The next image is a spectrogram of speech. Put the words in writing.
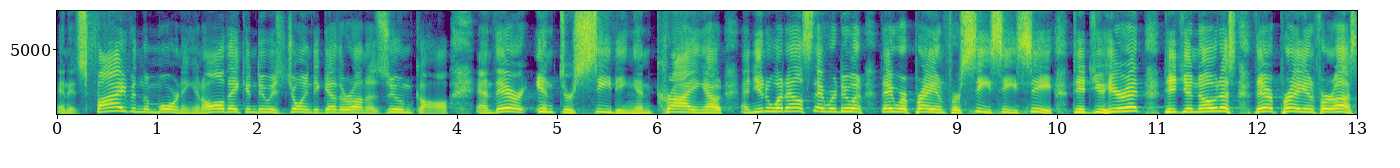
and it's five in the morning, and all they can do is join together on a Zoom call, and they're interceding and crying out. And you know what else they were doing? They were praying for CCC. Did you hear it? Did you notice? They're praying for us.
